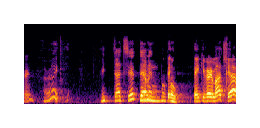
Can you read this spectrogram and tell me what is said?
All right. All right. Think that's it then. And we'll, Th- oh, Thank you very much. Yeah.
